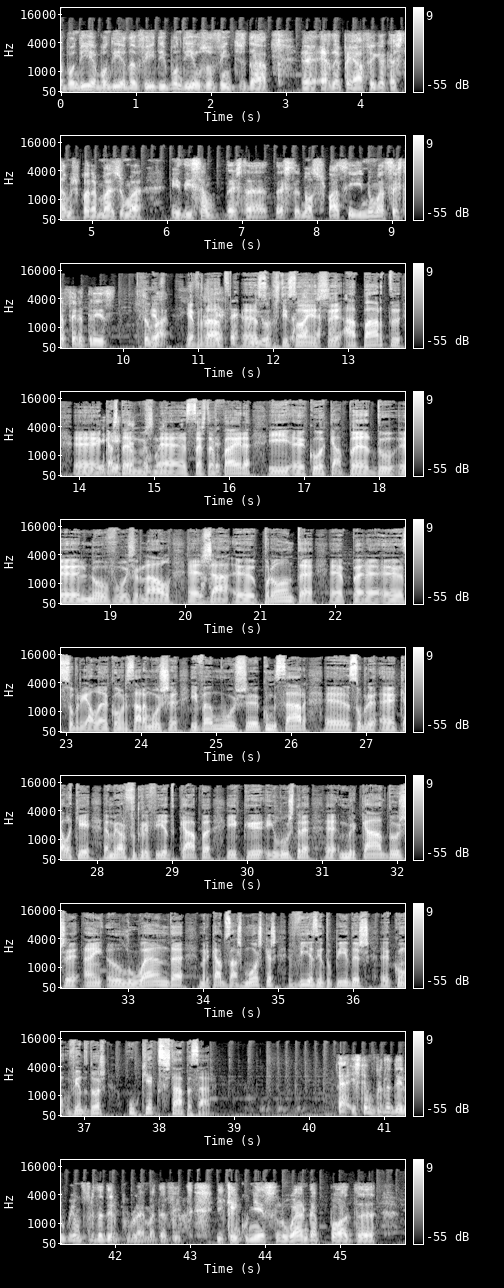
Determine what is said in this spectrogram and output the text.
Bom dia, bom dia David e bom dia aos ouvintes da eh, RDP África. Cá estamos para mais uma edição desta, deste nosso espaço e numa sexta-feira 13 também. É... É verdade. É Superstições eh, à parte, eh, cá estamos na sexta-feira e eh, com a capa do novo jornal já pronta para sobre ela conversarmos e vamos começar sobre aquela que é a maior fotografia de capa e que ilustra mercados em Luanda, mercados às moscas, vias entupidas com vendedores. O que é que se está a passar? É, isto é um verdadeiro, é um verdadeiro problema, David. E quem conhece Luanda pode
